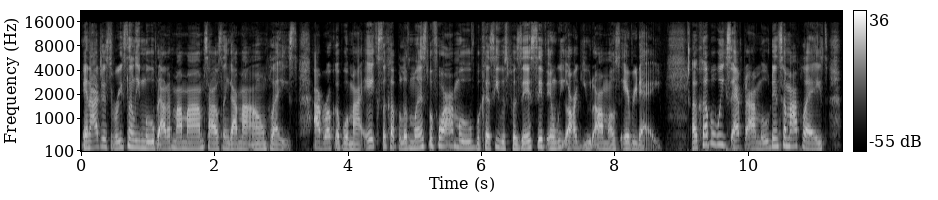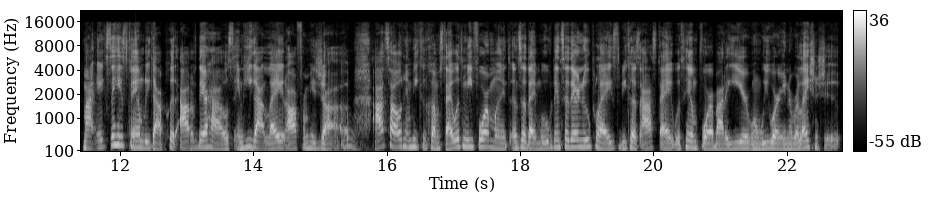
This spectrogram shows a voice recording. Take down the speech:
and I just recently moved out of my mom's house and got my own place. I broke up with my ex a couple of months before I moved because he was possessive and we argued almost every day. A couple weeks after I moved into my place, my ex and his family got put out of their house and he got laid off from his job. Oh. I told him he could come stay with me for a month until they moved into their new place because I stayed with him for about a year when we were in a relationship.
